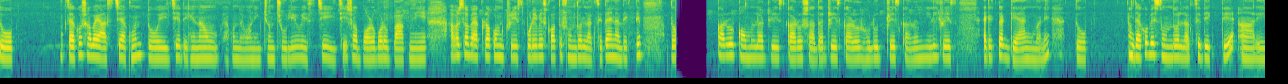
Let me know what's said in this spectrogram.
তো দেখো সবাই আসছে এখন। তো এই যে দেখে নাও, এখন দেখো অনেকজন চলেও এসছে। এই যে সব বড় বড় বাঘ নিয়ে, আবার সব একরকম ড্রেস পরে বেশ কত সুন্দর লাগছে, তাই না দেখতে? তো কারোর কমলা ড্রেস কারোর সাদা ড্রেস কারোর হলুদ ড্রেস কারোর নীল ড্রেস এক একটা গ্যাং মানে। তো দেখো বেশ সুন্দর লাগছে দেখতে। আর এই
